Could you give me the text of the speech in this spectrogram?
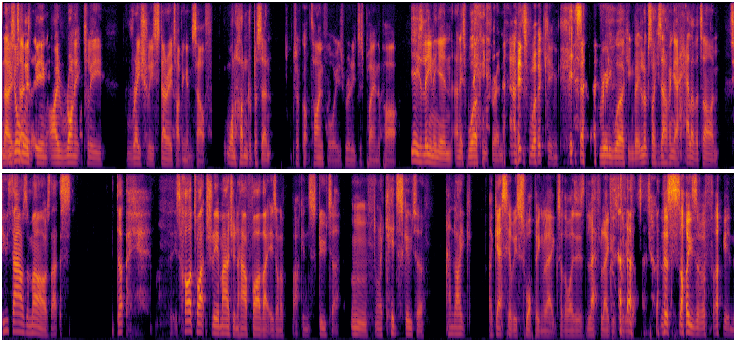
No, He's almost being ironically racially stereotyping himself, one hundred percent. which I've got time for. He's really just playing the part. Yeah, he's leaning in, and it's working for him. And it's working. It's really working, but it looks like he's having a hell of a time. 2,000 miles. That's. that- It's hard to actually imagine how far that is on a fucking scooter. Mm, on a kid's scooter. And like, I guess he'll be swapping legs. Otherwise, his left leg is going to be the, size of a fucking.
